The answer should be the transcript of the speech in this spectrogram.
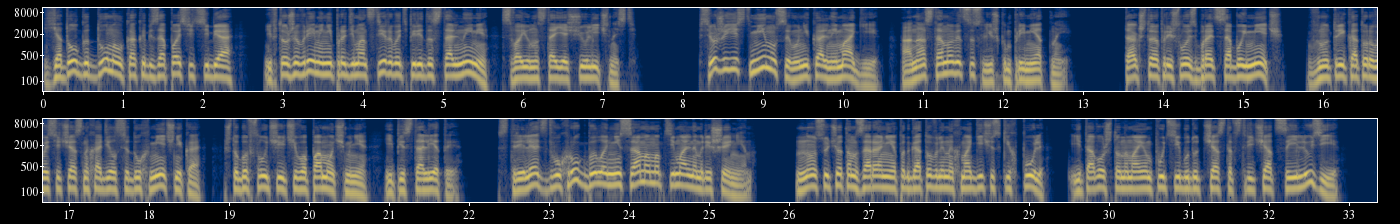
я долго думал, как обезопасить себя и в то же время не продемонстрировать перед остальными свою настоящую личность. Все же есть минусы в уникальной магии, она становится слишком приметной. Так что пришлось брать с собой меч, внутри которого сейчас находился дух мечника, чтобы в случае чего помочь мне, и пистолеты. Стрелять с двух рук было не самым оптимальным решением. Но с учетом заранее подготовленных магических пуль и того, что на моем пути будут часто встречаться иллюзии,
